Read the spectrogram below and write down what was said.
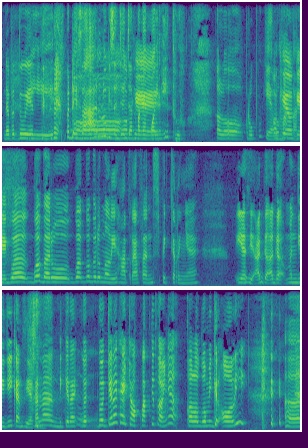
Dapat duit. di pedesaan lu bisa Oh, jajan oke. pakai koin itu kalau kerupuk ya Oke makan oke, gua gua baru gua gua baru melihat reference picture-nya. Iya sih, agak-agak menjijikan sih ya, karena dikira gua, gua kira kayak coklat gitu, soalnya kalau gua mikir oli Eh,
